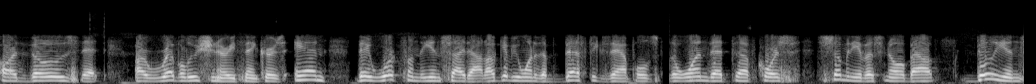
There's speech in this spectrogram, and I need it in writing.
are those that are revolutionary thinkers and they work from the inside out. I'll give you one of the best examples, the one that, uh, of course, so many of us know about, billions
